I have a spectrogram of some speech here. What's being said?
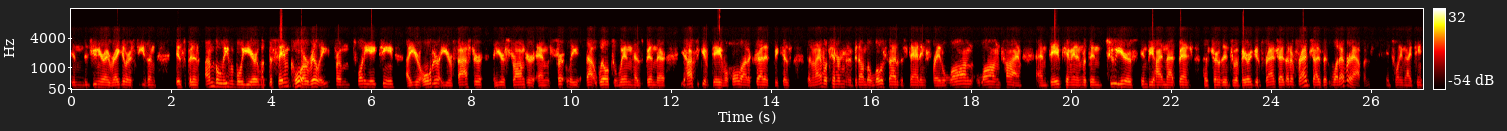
in the junior A regular season. It's been an unbelievable year with the same core, really, from 2018. A year older, a year faster, a year stronger, and certainly that will to win has been there. You have to give Dave a whole lot of credit because the Nanaimo Timbermen have been on the low side of the standings for a long, long time. And Dave came in and within two years in behind that bench has turned it into a very good franchise and a franchise that whatever happens in 2019,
